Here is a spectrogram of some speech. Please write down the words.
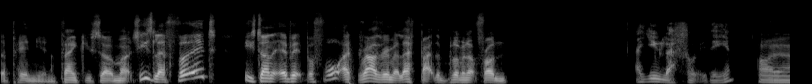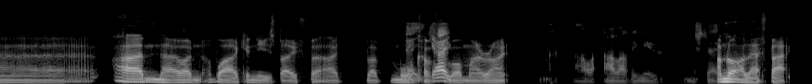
opinion. Thank you so much. He's left footed. He's done it a bit before. I'd rather him at left back than blooming up front. Are you left-footed, Ian? I uh, um no, I'm well. I can use both, but I, I'm more There go. comfortable on my right. I'll, I'll have you instead. I'm not a left back.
